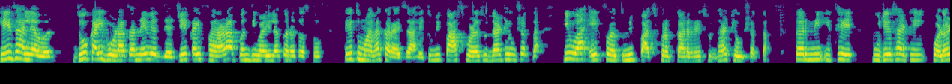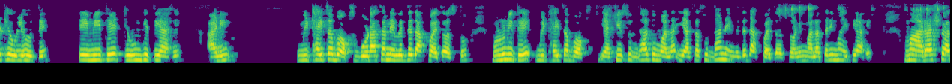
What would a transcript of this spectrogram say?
हे झाल्यावर जो काही गोडाचा नैवेद्य जे काही फराळ आपण दिवाळीला करत असतो ते तुम्हाला करायचं आहे. तुम्ही पाच फळं सुद्धा ठेवू शकता किंवा एक फळ तुम्ही पाच प्रकारे सुद्धा ठेवू शकता. तर मी इथे पूजेसाठी फळं ठेवले होते. ते मी इथे ठेवून घेते आहे. आणि मिठाईचा बॉक्स गोडाचा नैवेद्य दाखवायचा असतो. म्हणून इथे मिठाईचा बॉक्स याची सुद्धा तुम्हाला याचा सुद्धा नैवेद्य दाखवायचा असतो. आणि मला तरी माहिती आहे महाराष्ट्रात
